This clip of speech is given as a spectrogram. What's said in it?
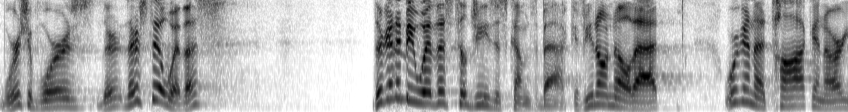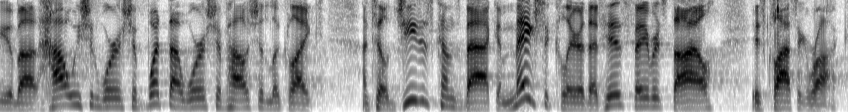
worship wars, they're, they're still with us. They're going to be with us till Jesus comes back. If you don't know that, we're going to talk and argue about how we should worship, what that worship house should look like until Jesus comes back and makes it clear that his favorite style is classic rock.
